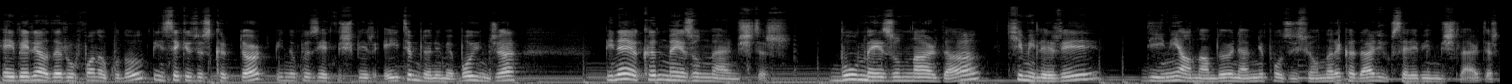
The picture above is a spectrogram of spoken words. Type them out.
Heybeliada Ruhban Okulu 1844-1971 eğitim dönemi boyunca bine yakın mezun vermiştir. Bu mezunlar da kimileri dini anlamda önemli pozisyonlara kadar yükselebilmişlerdir.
